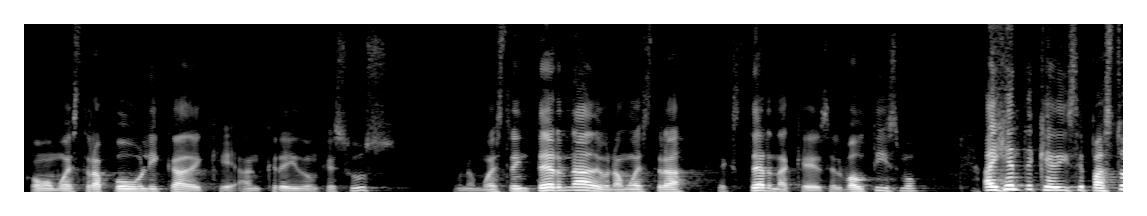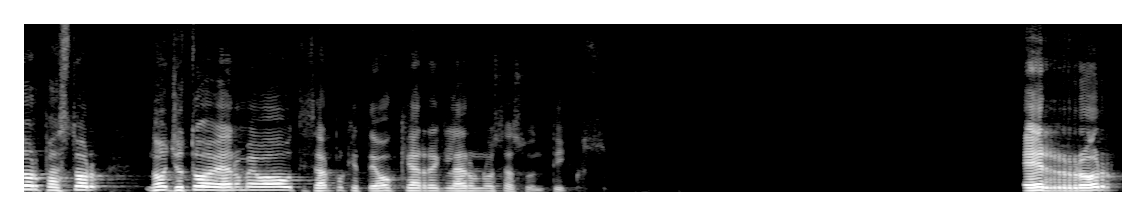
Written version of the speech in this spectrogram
como muestra pública de que han creído en Jesús, una muestra interna de una muestra externa que es el bautismo. Hay gente que dice, pastor, pastor, no, yo todavía no me voy a bautizar porque tengo que arreglar unos asunticos. Error.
